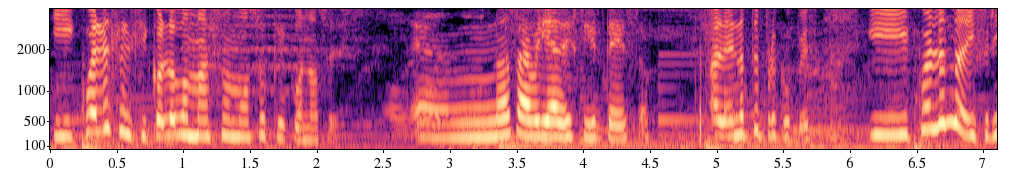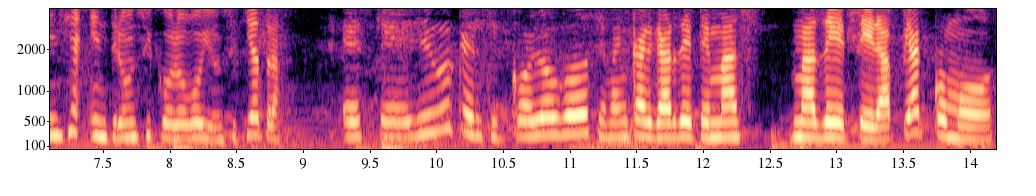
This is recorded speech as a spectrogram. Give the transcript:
¿Y cuál es el psicólogo más famoso que conoces? Em, no sabría decirte eso. Vale, no te preocupes. ¿Y cuál es la diferencia entre un psicólogo y un psiquiatra? Este, yo digo que el psicólogo se va a encargar de temas más de terapia como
